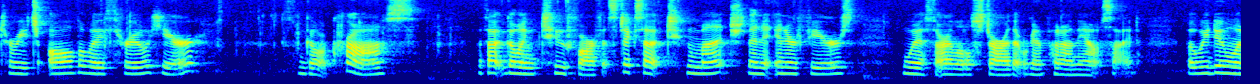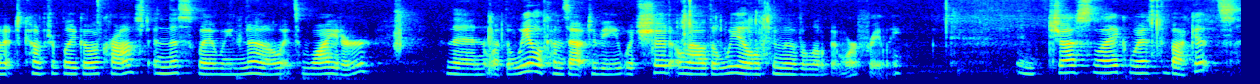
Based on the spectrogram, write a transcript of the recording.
to reach all the way through here and go across without going too far. If it sticks out too much, then it interferes with our little star that we're going to put on the outside. But we do want it to comfortably go across, and this way we know it's wider than what the wheel comes out to be, which should allow the wheel to move a little bit more freely. And just like with buckets,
